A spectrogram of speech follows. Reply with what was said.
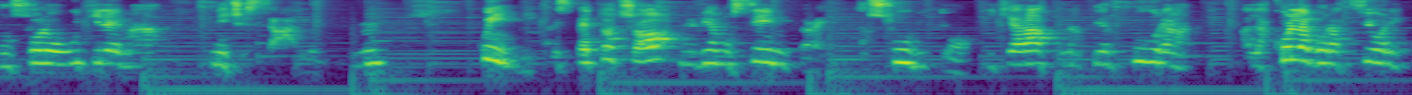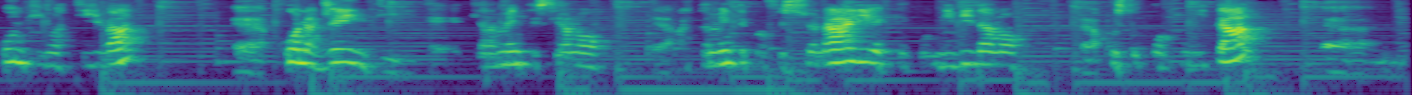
non solo utile ma necessario. Mm? Quindi rispetto a ciò noi abbiamo sempre da subito dichiarato un'apertura alla collaborazione continuativa eh, con agenti che chiaramente siano eh, altamente professionali e che condividano eh, queste opportunità, eh,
